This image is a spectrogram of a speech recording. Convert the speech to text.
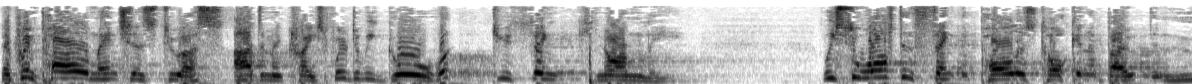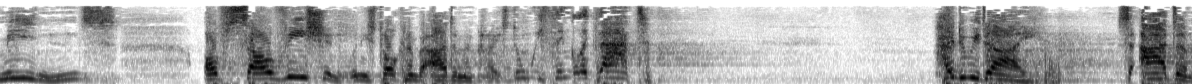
Like when Paul mentions to us Adam and Christ, where do we go? What do you think normally? We so often think that Paul is talking about the means of salvation when he's talking about Adam and Christ. Don't we think like that? How do we die? It's Adam.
